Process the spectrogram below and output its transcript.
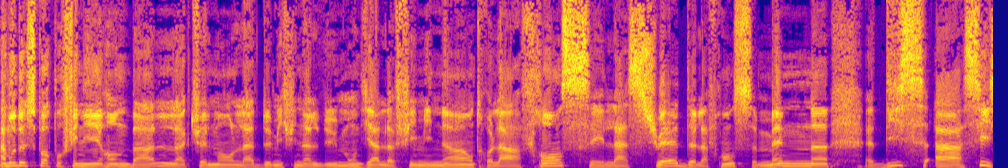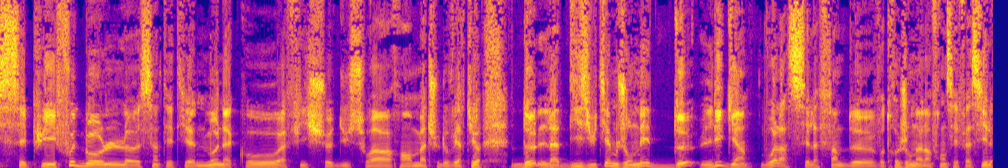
Un mot de sport pour finir. Handball, actuellement la demi-finale du mondial féminin entre la France et la Suède. La France mène 10 à 6. Et puis football, Saint-Etienne, Monaco, affiche du soir 4 en match d'ouverture de la 18e journée de Ligue 1. Voilà, c'est la fin de votre journal en français facile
